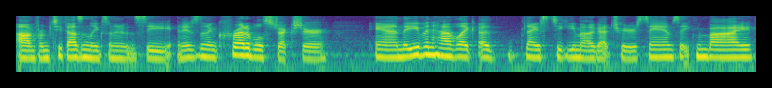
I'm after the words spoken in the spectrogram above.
um, from 2000 Leagues Under the Sea, and it's an incredible structure. And they even have like a nice tiki mug at Trader Sam's that you can buy,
